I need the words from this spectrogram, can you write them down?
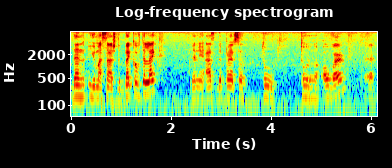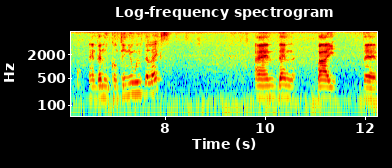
then you massage the back of the leg, then you ask the person to turn over, uh, and then you continue with the legs, and then by the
